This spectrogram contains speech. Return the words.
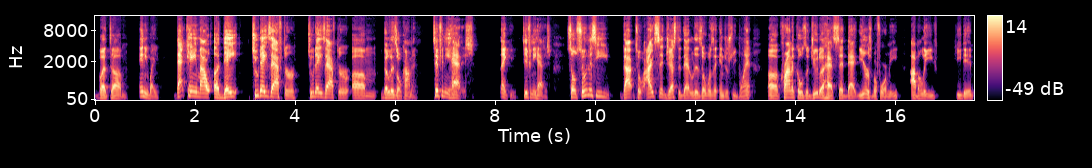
But um, anyway, that came out a day, two days after, two days after um the Lizzo comment. Tiffany Haddish. Thank you, Tiffany Haddish. So soon as he got to, I suggested that Lizzo was an industry plant. Uh, Chronicles of Judah has said that years before me, I believe he did.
